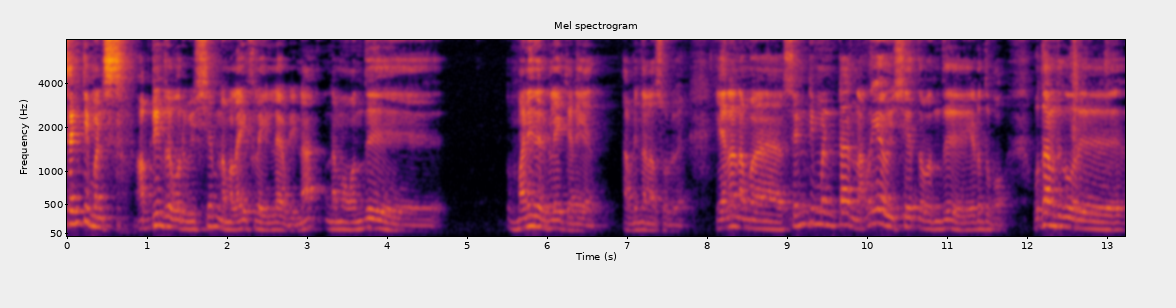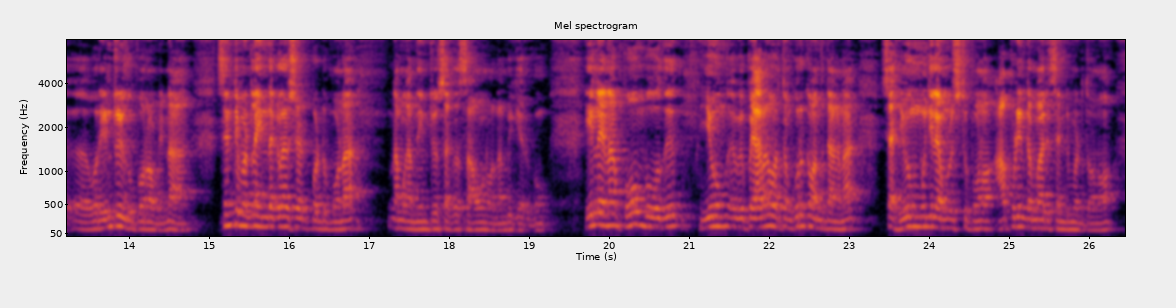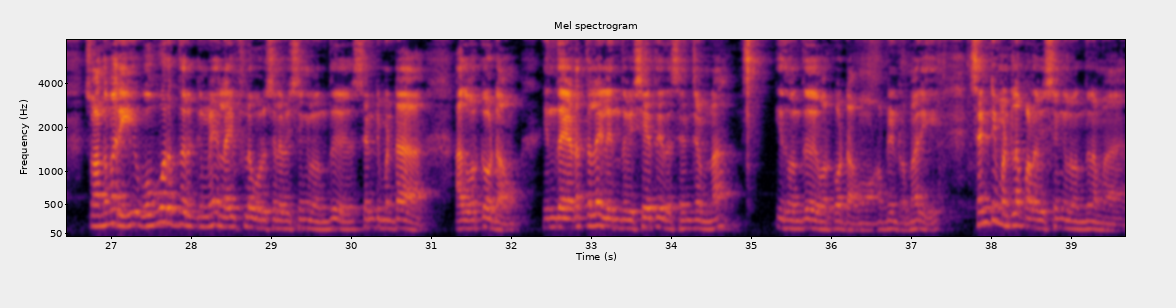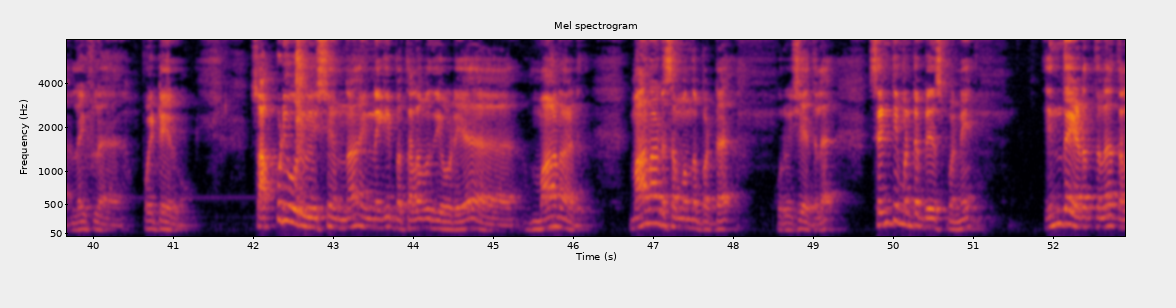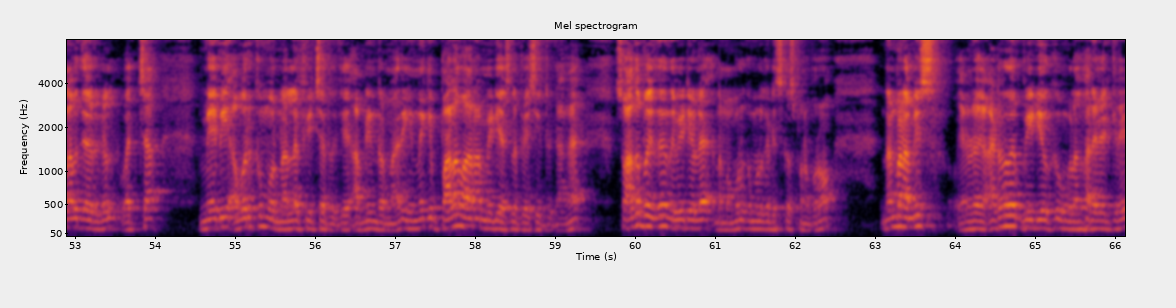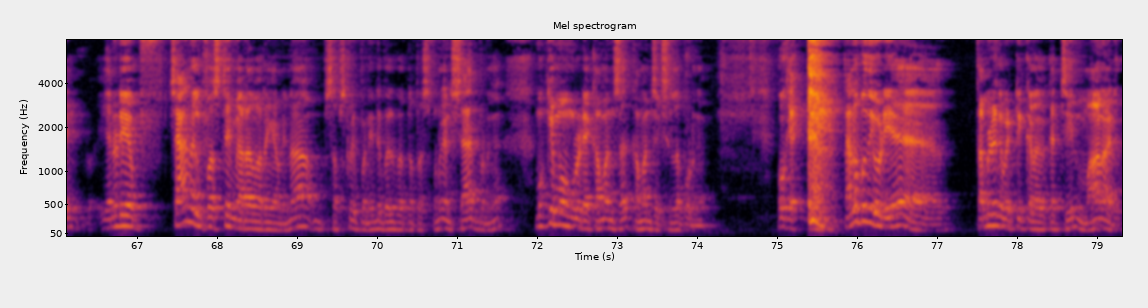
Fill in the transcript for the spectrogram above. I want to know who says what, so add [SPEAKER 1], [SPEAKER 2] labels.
[SPEAKER 1] Sentiments அப்படின்ற ஒரு விஷயம் நம்ம லைஃப்பில் இல்லை அப்படின்னா நம்ம வந்து மனிதர்களே கிடையாது அப்படின்னு தான் நான் சொல்லுவேன். ஏன்னா நம்ம சென்டிமெண்ட்டாக நிறைய விஷயத்த வந்து எடுத்துப்போம். உதாரணத்துக்கு ஒரு ஒரு இன்டர்வியூக்கு போகிறோம் அப்படின்னா சென்டிமெண்ட்டில் இந்த கலர் ஷர்ட் போட்டு போனால் நமக்கு அந்த இன்டர்வியூ சக்ஸஸ் ஆகும்னு ஒரு நம்பிக்கை இருக்கும். இல்லைன்னா போகும்போது இவங்க இப்போ யாராவது ஒருத்தவங்க குறுக்க வந்துட்டாங்கன்னா சார் இவங்க மூஞ்சில முடிச்சுட்டு போனோம் அப்படின்ற மாதிரி சென்டிமெண்ட் தோணும். ஸோ அந்த மாதிரி ஒவ்வொருத்தருக்குமே லைஃப்பில் ஒரு சில விஷயங்கள் வந்து சென்டிமெண்ட்டாக அது ஒர்க் அவுட் ஆகும். இந்த இடத்துல இல்லை இந்த விஷயத்தை இதை செஞ்சோம்னா இது வந்து ஒர்க் அவுட் ஆகும் அப்படின்ற மாதிரி சென்டிமெண்ட்டில் பல விஷயங்கள் வந்து நம்ம லைஃப்பில் போயிட்டே இருக்கும். ஸோ அப்படி ஒரு விஷயம்தான் இன்றைக்கி இப்போ தளபதியோடைய மாநாடு. மாநாடு சம்மந்தப்பட்ட ஒரு விஷயத்தில் சென்டிமெண்ட்டை பேஸ் பண்ணி இந்த இடத்துல தளபதி அவர்கள் வச்சா மேபி அவருக்கும் ஒரு நல்ல ஃபியூச்சர் இருக்குது அப்படின்ற மாதிரி இன்றைக்கி பல வாரம் மீடியாஸில் பேசிகிட்டு இருக்காங்க. ஸோ அதை பற்றி தான் இந்த வீடியோவில் நம்ம முழுக்க முழுக்க டிஸ்கஸ் பண்ண போகிறோம் நண்பன் அமீஸ் என்னுடைய அடுத்த வீடியோவுக்கு உங்களை வரவேற்கிறேன். என்னுடைய சேனல் ஃபஸ்ட் டைம் யாராவது வரீங்க அப்படின்னா சப்ஸ்கிரைப் பண்ணிவிட்டு பெல் பட்டனை ப்ரெஸ் பண்ணுங்கள் அண்ட் ஷேர் பண்ணுங்கள் முக்கியமாக உங்களுடைய கமெண்ட்ஸை கமெண்ட் செக்ஷனில் போடுங்க. ஓகே தளபதியோடைய தமிழக வெற்றி கழக கட்சியின் மாநாடு.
